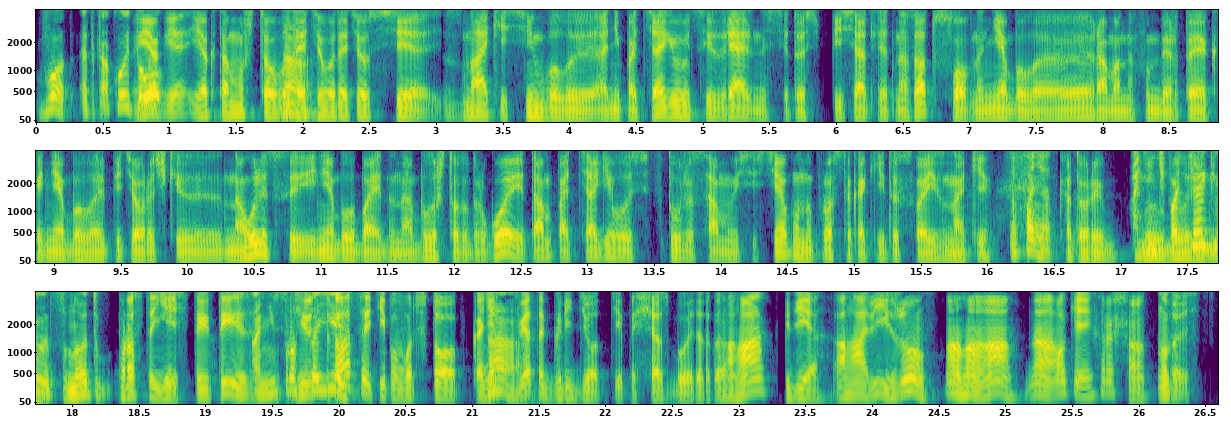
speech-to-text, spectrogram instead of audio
Вот, это какой-то... Я, я, я к тому, что Да. вот эти вот эти вот все знаки, символы, они подтягиваются из реальности. То есть 50 лет назад, условно, не было э, романов Умбертека, не было пятерочки на улице и не было Байдена, а было что-то другое, и там подтягивалось в ту же самую систему, но просто какие-то свои знаки, Ну, понятно. которые... Они не было видно. подтягиваются, но это... Просто есть. Ты, ты Они просто ситуация, типа, вот что, конец Да. света грядет, типа, сейчас будет. Я такой, ага, где? Ага, вижу. Ага, а, да, окей, хорошо. Ну, то есть,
